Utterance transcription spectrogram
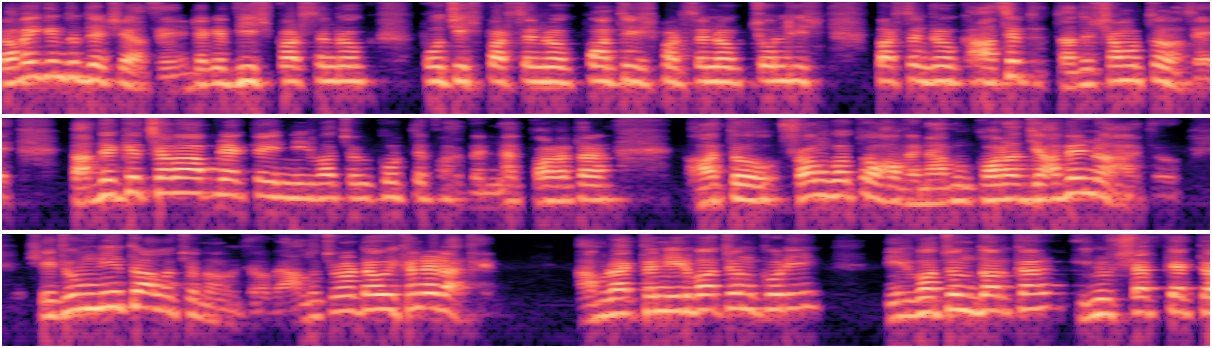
সবাই কিন্তু দেশে আছে। এটাকে বিশ পার্সেন্ট হোক, পঁচিশ পার্সেন্ট হোক, পঁয়ত্রিশ পার্সেন্ট হোক, চল্লিশ পার্সেন্ট হোক, আছে তো, তাদের সমর্থন আছে। তাদেরকে ছাড়াও আপনি একটা নির্বাচন করতে পারবেন না। করাটা হয়তো সঙ্গত হবে না এবং করা যাবে না হয়তো। সেটুকু নিয়ে তো আলোচনা হতে হবে। আলোচনাটা ওইখানে রাখেন। আমরা একটা নির্বাচন করি, নির্বাচন দরকার ইনুর সাহেবকে একটা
